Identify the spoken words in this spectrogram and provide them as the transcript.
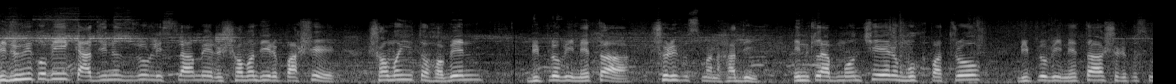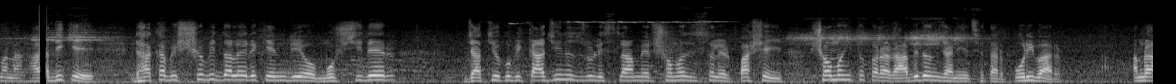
বিদ্রোহী কবি কাজী নজরুল ইসলামের সমাধির পাশে সমাহিত হবেন বিপ্লবী নেতা শরীফ উসমান হাদি। ইনকলাব মঞ্চের মুখপাত্র বিপ্লবী নেতা শরীফ উসমান হাদিকে ঢাকা বিশ্ববিদ্যালয়ের কেন্দ্রীয় মসজিদের জাতীয় কবি কাজী নজরুল ইসলামের সমাধিস্থলের পাশেই সমাহিত করার আবেদন জানিয়েছে তার পরিবার। আমরা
